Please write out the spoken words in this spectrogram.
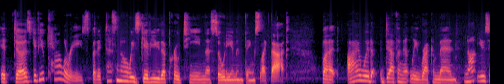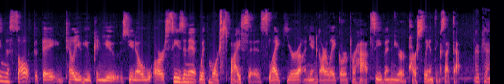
it does give you calories, but it doesn't always give you the protein, the sodium, and things like that. But I would definitely recommend not using the salt that they tell you you can use, you know, or season it with more spices like your onion, garlic, or perhaps even your parsley and things like that. Okay.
